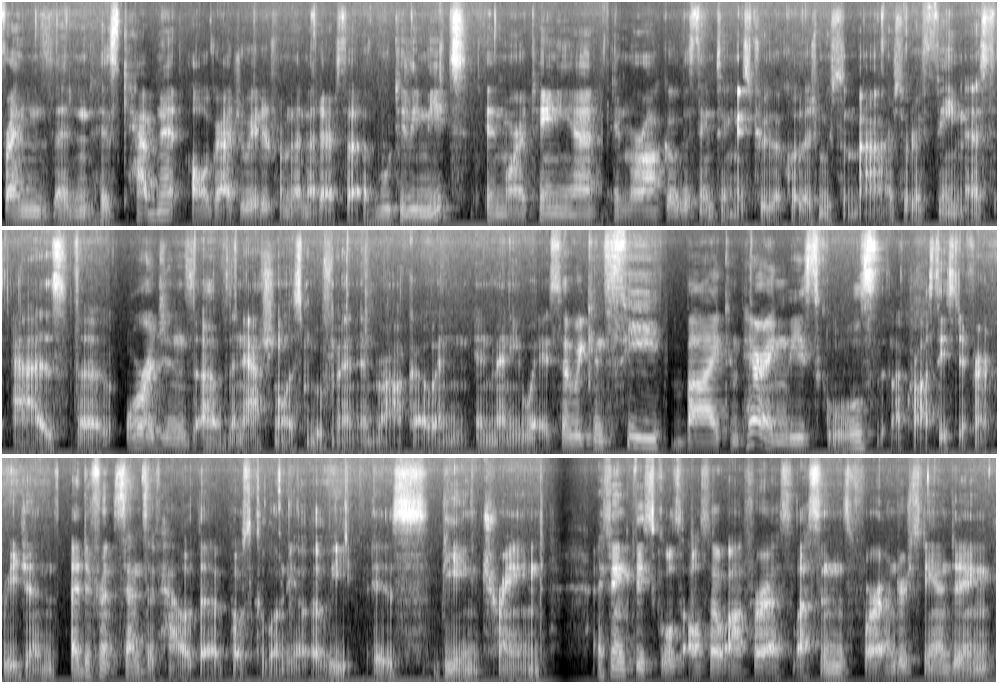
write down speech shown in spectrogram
friends and his cabinet all graduated from the Madrasa of Boutilimit in Mauritania. In Morocco, the same thing is true. The Collège Musulman are sort of famous as the origins of the nationalist movement in Morocco in, in many ways. So we can see by comparing these schools across these different regions a different sense of how the post-colonial elite is being trained. I think these schools also offer us lessons for understanding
